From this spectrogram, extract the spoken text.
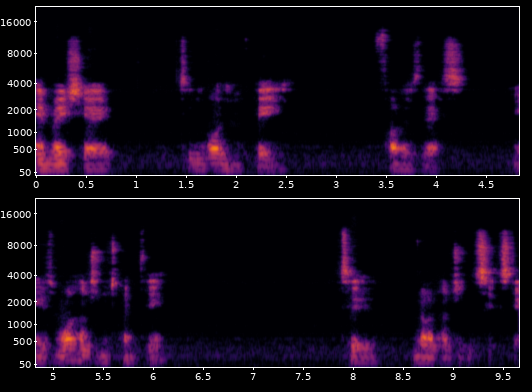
in ratio to the volume of B follows this. It is 120 to 960.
